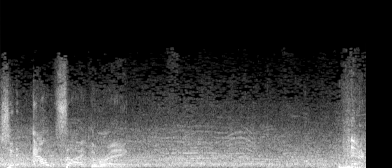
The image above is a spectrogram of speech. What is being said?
Action outside the ring. Neck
